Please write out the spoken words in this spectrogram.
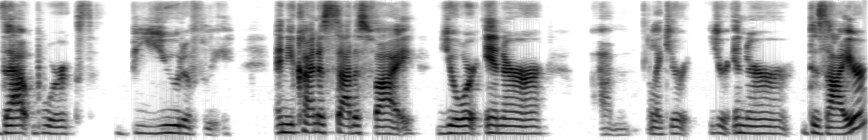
that works beautifully. And you kind of satisfy your inner, um, like your, your inner desire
